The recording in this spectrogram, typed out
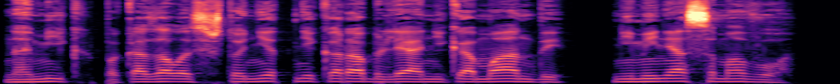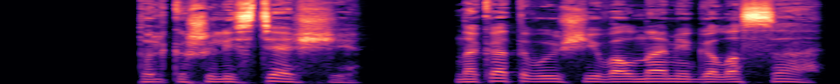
На миг показалось, что нет ни корабля, ни команды, ни меня самого. Только шелестящие, накатывающие волнами голоса,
